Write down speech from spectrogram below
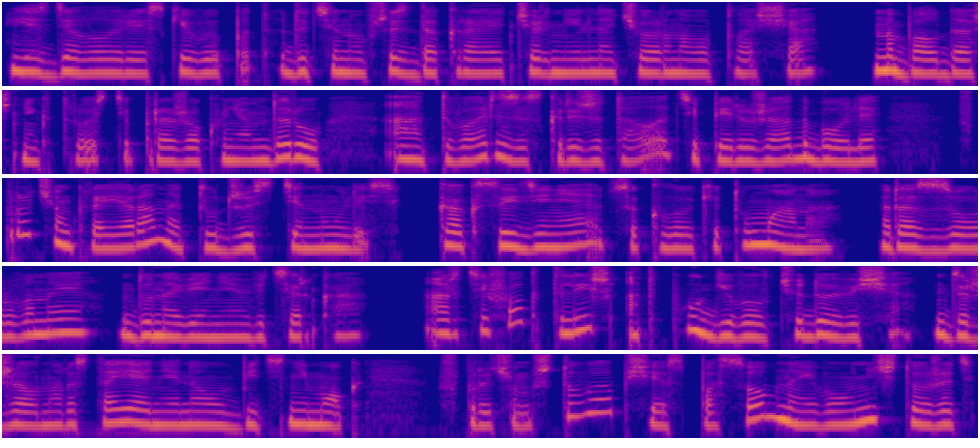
Я сделал резкий выпад, дотянувшись до края чернильно-черного плаща. На балдашник трости прожег в нем дыру, а тварь заскрежетала теперь уже от боли. Впрочем, края раны тут же стянулись, как соединяются клоки тумана разорванные дуновением ветерка. Артефакт лишь отпугивал чудовище, держал на расстоянии, но убить не мог. Впрочем, что вообще способно его уничтожить?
